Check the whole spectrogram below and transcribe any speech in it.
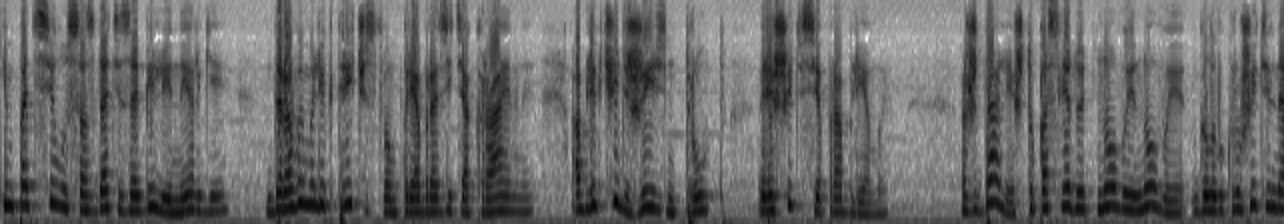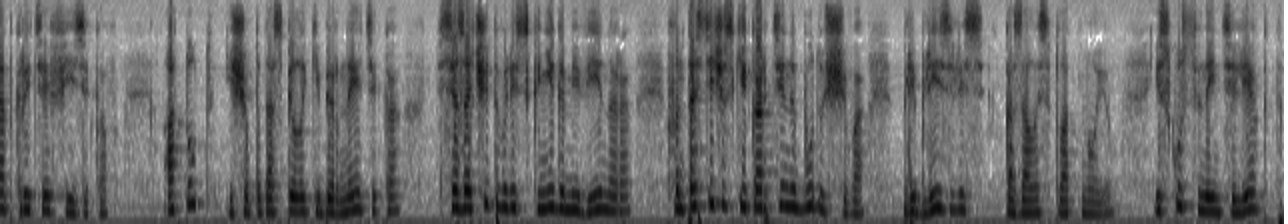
им под силу создать изобилие энергии, даровым электричеством преобразить окраины, облегчить жизнь, труд, решить все проблемы. Ждали, что последуют новые и новые головокружительные открытия физиков, а тут еще подоспела кибернетика, все зачитывались книгами Винера, фантастические картины будущего приблизились, казалось, вплотную. Искусственный интеллект,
